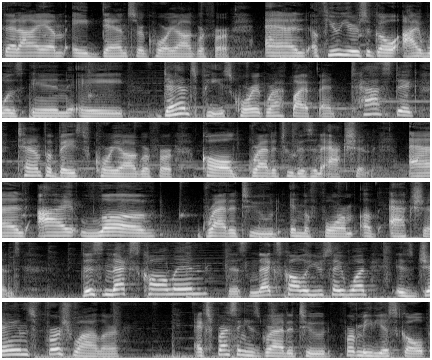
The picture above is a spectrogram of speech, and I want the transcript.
that I am a dancer choreographer. And a few years ago, I was in a dance piece choreographed by a fantastic Tampa based choreographer called Gratitude is an Action. And I love gratitude in the form of actions. This next call in, this next caller, you say what, is James Ferschweiler expressing his gratitude for Mediascope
